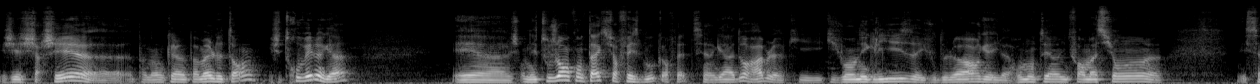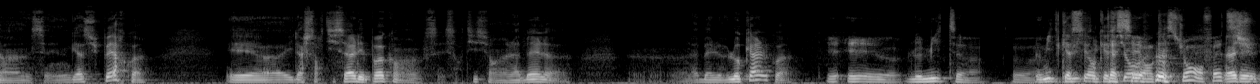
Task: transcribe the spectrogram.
J'ai cherché euh, pendant quand même pas mal de temps. J'ai trouvé le gars et euh, on est toujours en contact sur Facebook en fait. C'est un gars adorable qui, qui joue en église, il joue de l'orgue, il a remonté une formation et c'est un, un gars super quoi. Et il a sorti ça à l'époque, c'est sorti sur un label, label local quoi. Et, et, euh, le mythe. euh, Le mythe cassé en cassé question. en question, en fait, Ouais,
